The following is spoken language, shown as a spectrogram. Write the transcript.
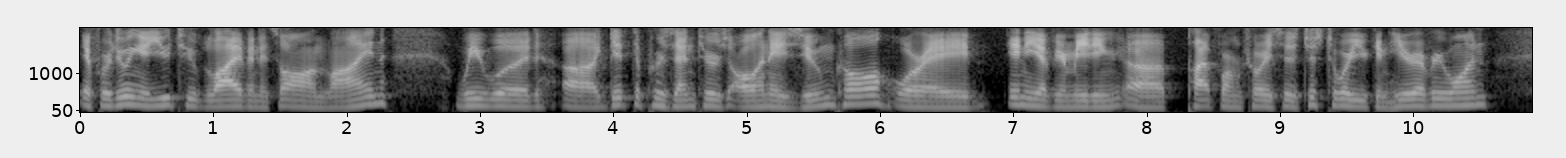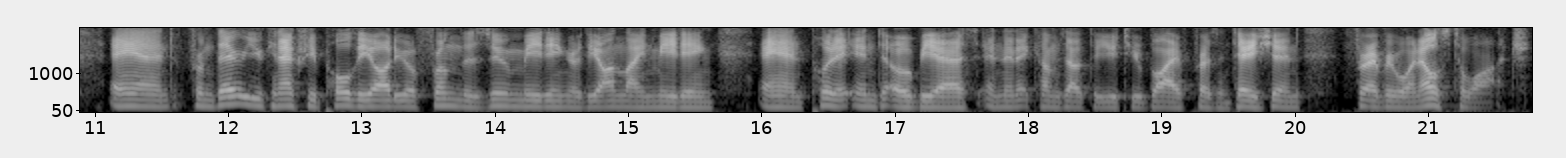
if we're doing a YouTube live and it's all online, we would uh, get the presenters all in a Zoom call or a any of your meeting uh, platform choices just to where you can hear everyone. And from there, you can actually pull the audio from the Zoom meeting or the online meeting and put it into OBS, and then it comes out the YouTube Live presentation for everyone else to watch.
